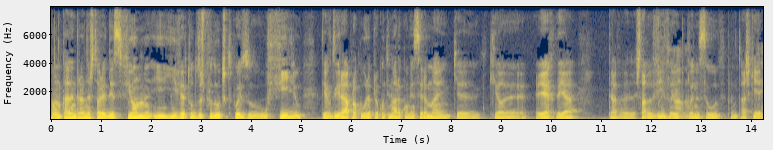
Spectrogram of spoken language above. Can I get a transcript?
é um bocado entrar na história desse filme e, e ver todos os produtos que depois o, o filho teve de ir à procura para continuar a convencer a mãe que a, que a, a RDA estava, estava viva e de plena saúde. Portanto, acho que é,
